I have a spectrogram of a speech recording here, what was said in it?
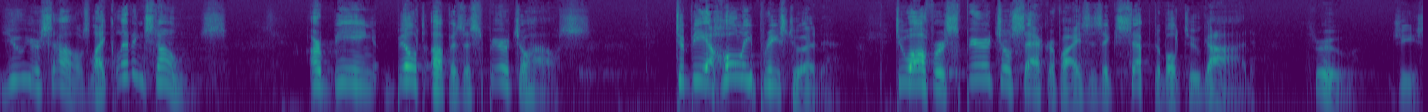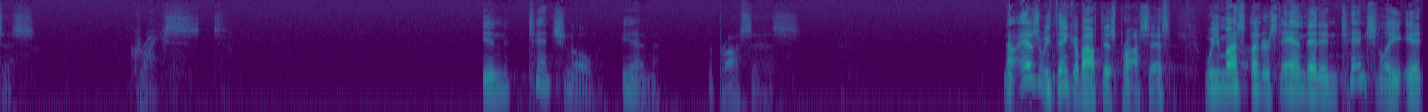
you yourselves, like living stones, are being built up as a spiritual house to be a holy priesthood, to offer spiritual sacrifices acceptable to God through Jesus Christ. Intentional in the process. Now, as we think about this process, we must understand that intentionally it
